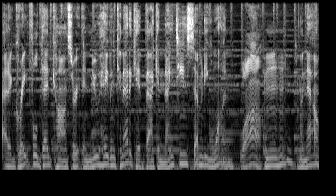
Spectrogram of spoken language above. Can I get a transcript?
at a Grateful Dead concert in New Haven, Connecticut back in 1971. Wow. Mm-hmm. And now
